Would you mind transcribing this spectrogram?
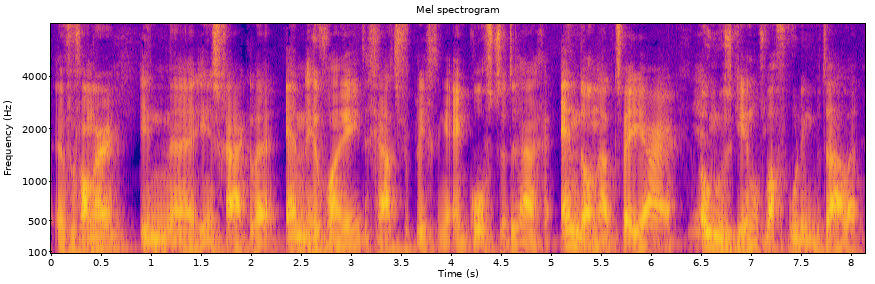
een vervanger in, eh, inschakelen. En heel veel aan reïntegratieverplichtingen en kosten dragen. En dan na twee jaar Ja. ook nog eens een keer een ontslagvergoeding betalen.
